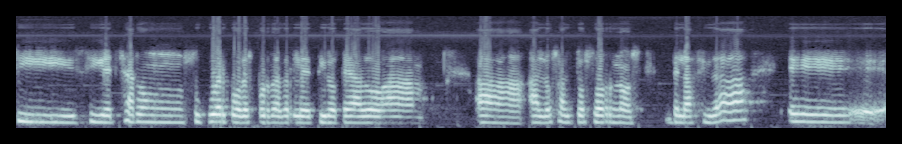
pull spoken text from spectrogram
si, si echaron su cuerpo después de haberle tiroteado a, a, los altos hornos de la ciudad, eh,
